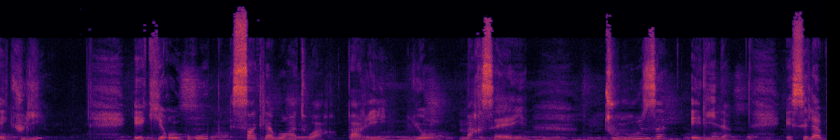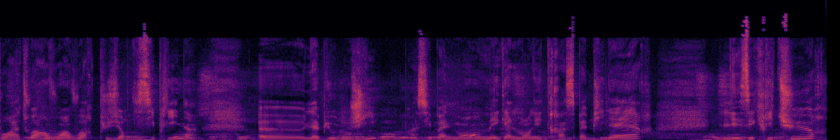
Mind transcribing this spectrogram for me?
Écully, et qui regroupe cinq laboratoires Paris, Lyon, Marseille, Toulouse et Lille. Et ces laboratoires vont avoir plusieurs disciplines euh, la biologie principalement, mais également les traces papillaires, les écritures,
